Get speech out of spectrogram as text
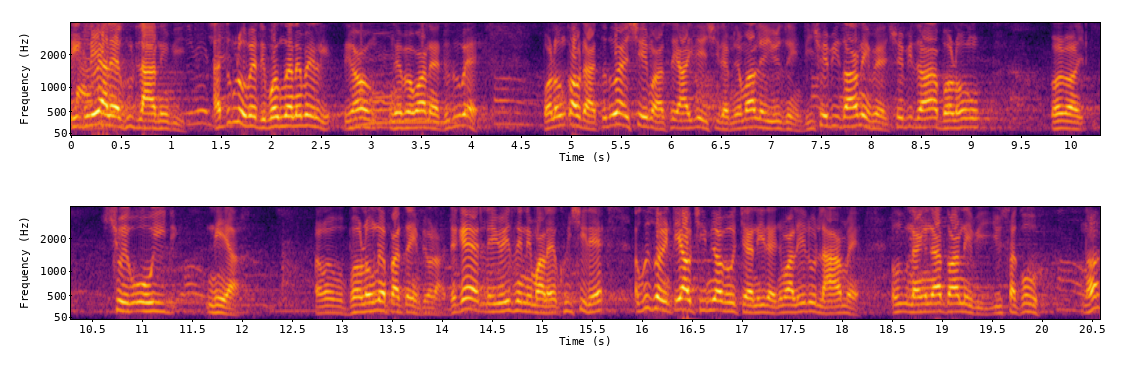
ဒီကလေးကလည်းအခုလာနေပြီအဲ့သူ့လိုပဲဒီပုံစံနဲ့ပဲလေဒီကောင်ငယ်ဘဝနဲ့အတူတူပဲဘောလုံးကောက်တာသူတို့ရဲ့အရှိမဆရာကြီးတွေရှိတယ်မြန်မာလက်ရွေးစင်ဒီရွှေပြည်သားနေပဲရွှေပြည်သားကဘောလုံးဘောလုံးရွှေအိုးကြီးနေရ ဘောလုံးနဲ့ပတ်သက်ရင်ပြောတာတကယ်လေရွေးစင်တွေမှာလည်းအခုရှိတယ်အခုဆိုရင်တယောက်ချင်းမြောက်ဖို့ကြံနေတယ်ညီမလေးတို့လာမယ်အခုနိုင်ငံသားသွားနေပြီယူစကိုနော်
